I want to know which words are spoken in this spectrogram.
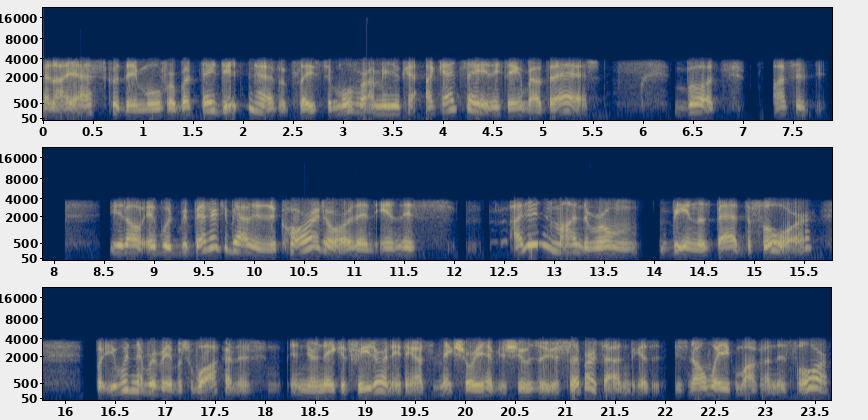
And I asked, could they move her, but they didn't have a place to move her. I mean, you can't. I can't say anything about that, but I said, you know, it would be better to be out in the corridor than in this. I didn't mind the room being as bad, the floor, but you would never be able to walk on it in your naked feet or anything. I said, make sure you have your shoes or your slippers on because there's no way you can walk on this floor.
